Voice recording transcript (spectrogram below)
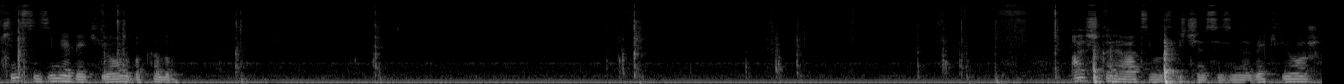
için sizi ne bekliyor bakalım. Aşk hayatınız için sizi ne bekliyor?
